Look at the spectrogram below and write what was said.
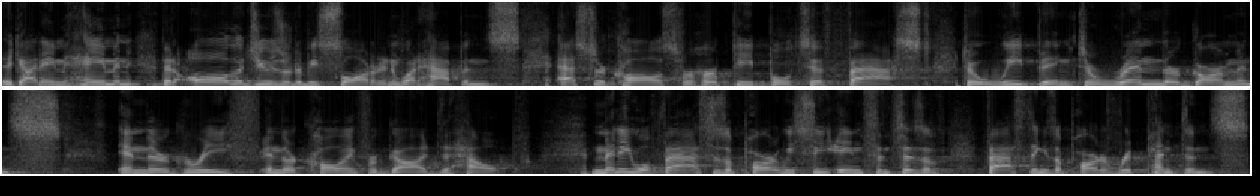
a guy named Haman, that all the Jews are to be slaughtered. And what happens? Esther calls for her people to fast, to weeping, to rend their garments in their grief, in their calling for God to help. Many will fast as a part, we see instances of fasting as a part of repentance,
